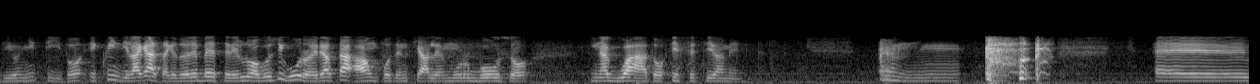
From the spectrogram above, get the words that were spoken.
di ogni tipo e quindi la casa che dovrebbe essere il luogo sicuro in realtà ha un potenziale morboso in agguato effettivamente. eh,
